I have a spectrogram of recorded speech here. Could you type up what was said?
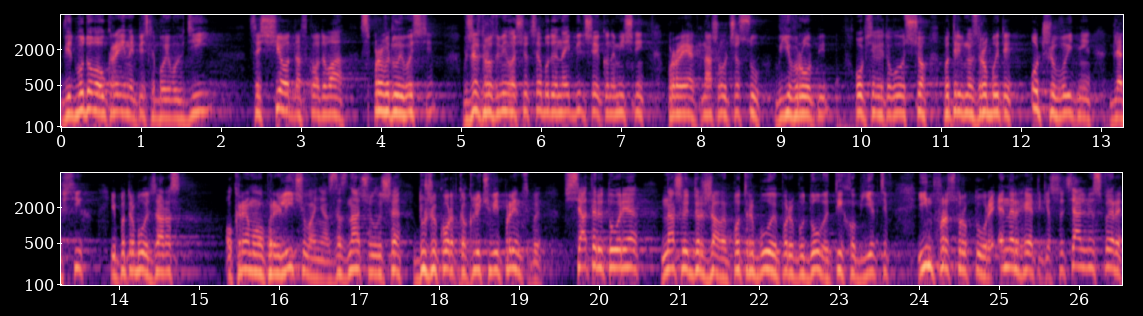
Відбудова України після бойових дій це ще одна складова справедливості. Вже зрозуміло, що це буде найбільший економічний проєкт нашого часу в Європі. Обсяги того, що потрібно зробити, очевидні для всіх і потребують зараз окремого перелічування. Зазначу лише дуже коротко ключові принципи. Вся територія нашої держави потребує перебудови тих об'єктів інфраструктури, енергетики, соціальної сфери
